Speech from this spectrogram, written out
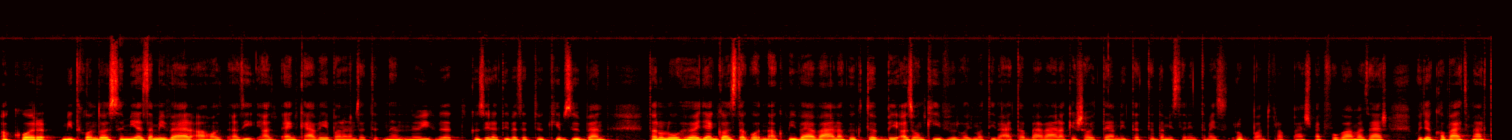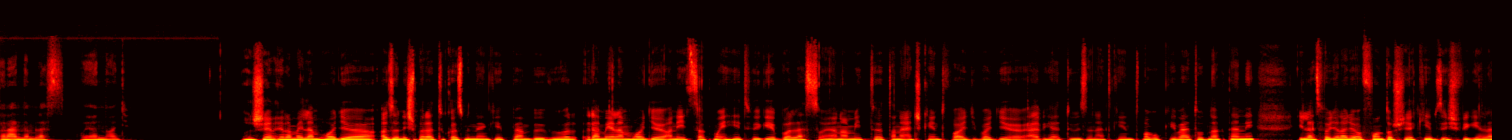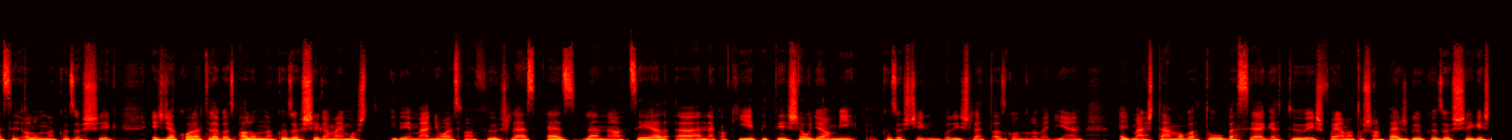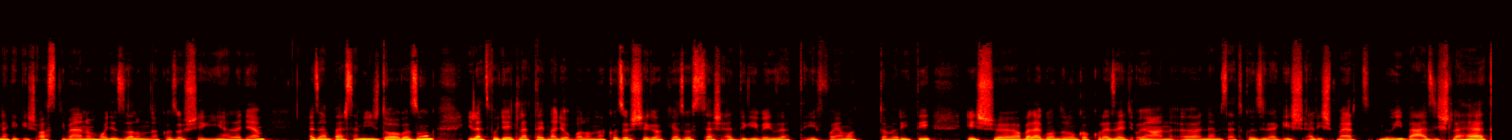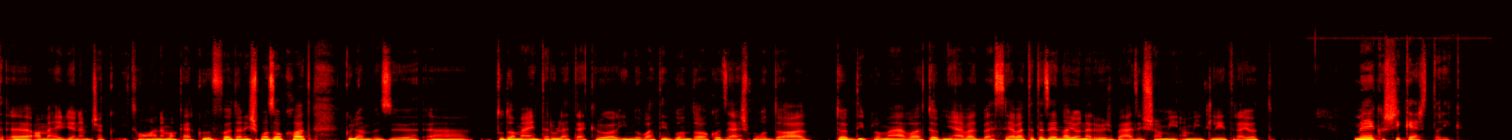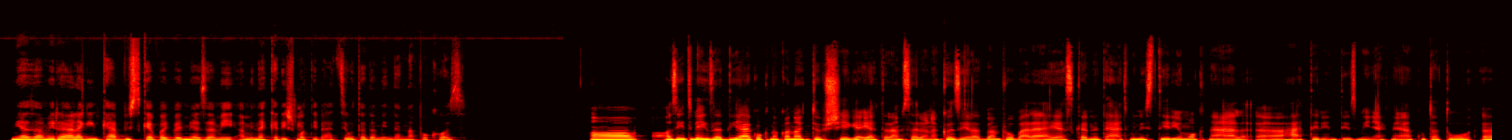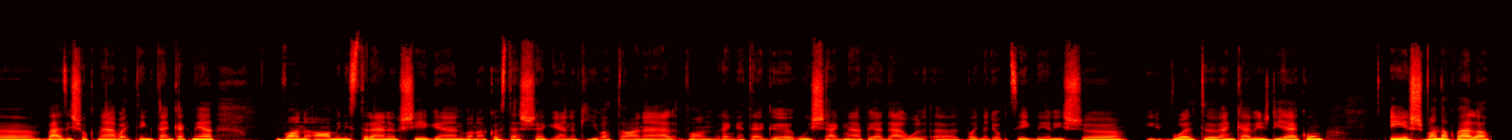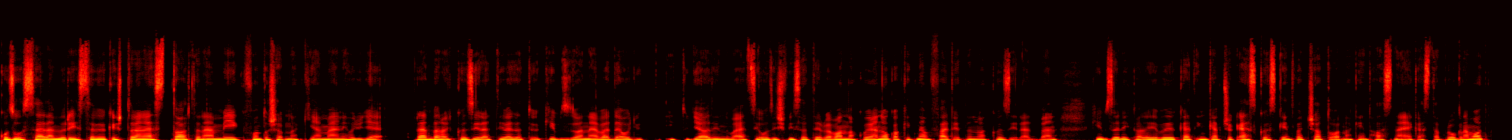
akkor mit gondolsz, hogy mi az, amivel az, az NKV-ban, a Nemzet, Női Közéleti Vezetőképzőben tanuló hölgyek gazdagodnak? Mivel válnak ők többé, azon kívül, hogy motiváltabbá válnak, és ahogy te említetted, ami szerintem egy roppant frappáns megfogalmazás, hogy a kabát már talán nem lesz olyan nagy. Most én remélem, hogy az önismeretük az mindenképpen bővül. Remélem, hogy a négy szakmai hétvégéből lesz olyan, amit tanácsként vagy, vagy elvihető üzenetként magukévá tudnak tenni, illetve hogy nagyon fontos, hogy a képzés végén lesz egy alumna közösség. És gyakorlatilag az alumna közösség, amely most idén már 80 fős lesz, ez lenne a cél, ennek a kiépítése. Ugye a mi közösségünkből is lett azt gondolom egy ilyen egymást támogató, beszélgető és folyamatosan pesgő közösség, és nekik is azt kívánom, hogy ez az alumna közösség ilyen legyen legyen. Ezen persze mi is dolgozunk, illetve ugye itt lett egy nagyobb alumna közösség, aki az összes eddigi végzett évfolyamot tömöríti, és ha belegondolunk, akkor ez egy olyan nemzetközileg is elismert női bázis lehet, amely ugye nem csak itthon, hanem akár külföldön is mozoghat, különböző tudományterületekről, innovatív gondolkozásmóddal, több diplomával, több nyelvet beszélve, tehát ez egy nagyon erős bázis, ami, ami itt létrejött. Melyek a sikersztorik? Mi az, amire leginkább büszke vagy, vagy mi az, ami, ami neked is motivációt ad a mindennapokhoz? A, az itt végzett diákoknak a nagy többsége értelemszerűen a közéletben próbál elhelyezkedni, tehát minisztériumoknál, háttérintézményeknél, kutató bázisoknál, vagy think tankeknél. Van a miniszterelnökségen, van a köztársasági elnöki hivatalnál, van rengeteg újságnál például, vagy nagyobb cégnél is volt NKV-s diákunk és vannak vállalkozó szellemű résztvevők, és talán ezt tartanám még fontosabbnak kiemelni, hogy ugye rendben, hogy közéleti vezetőképző a neve, de hogy itt, itt ugye az innovációhoz is visszatérve vannak olyanok, akik nem feltétlenül a közéletben képzelik a jövőket, inkább csak eszközként vagy csatornaként használják ezt a programot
